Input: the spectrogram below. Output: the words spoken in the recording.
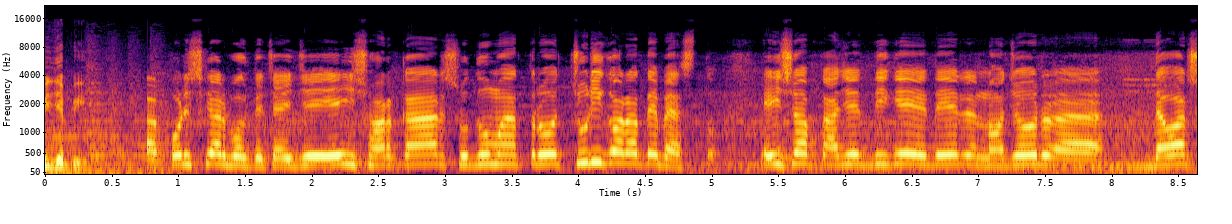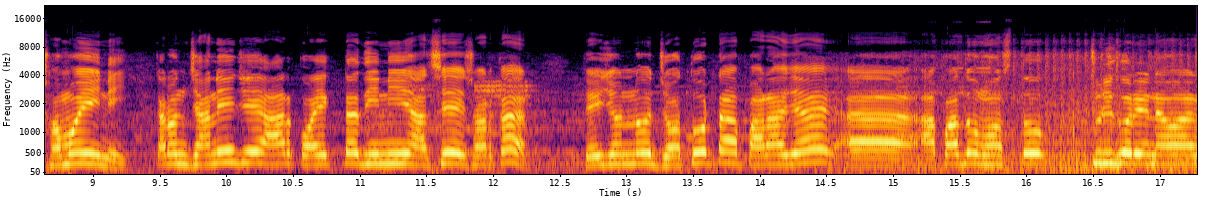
বিজেপি। পরিষ্কার বলতে চাই যে এই সরকার শুধুমাত্র চুরি করাতে ব্যস্ত। এই সব কাজের দিকে এদের নজর দেওয়ার সময়ই নেই। কারণ জানে যে আর কয়েকটা দিনই আছে সরকার সেই জন্য যতটা পারা যায় আপাদমস্তক চুরি করে নেওয়ার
